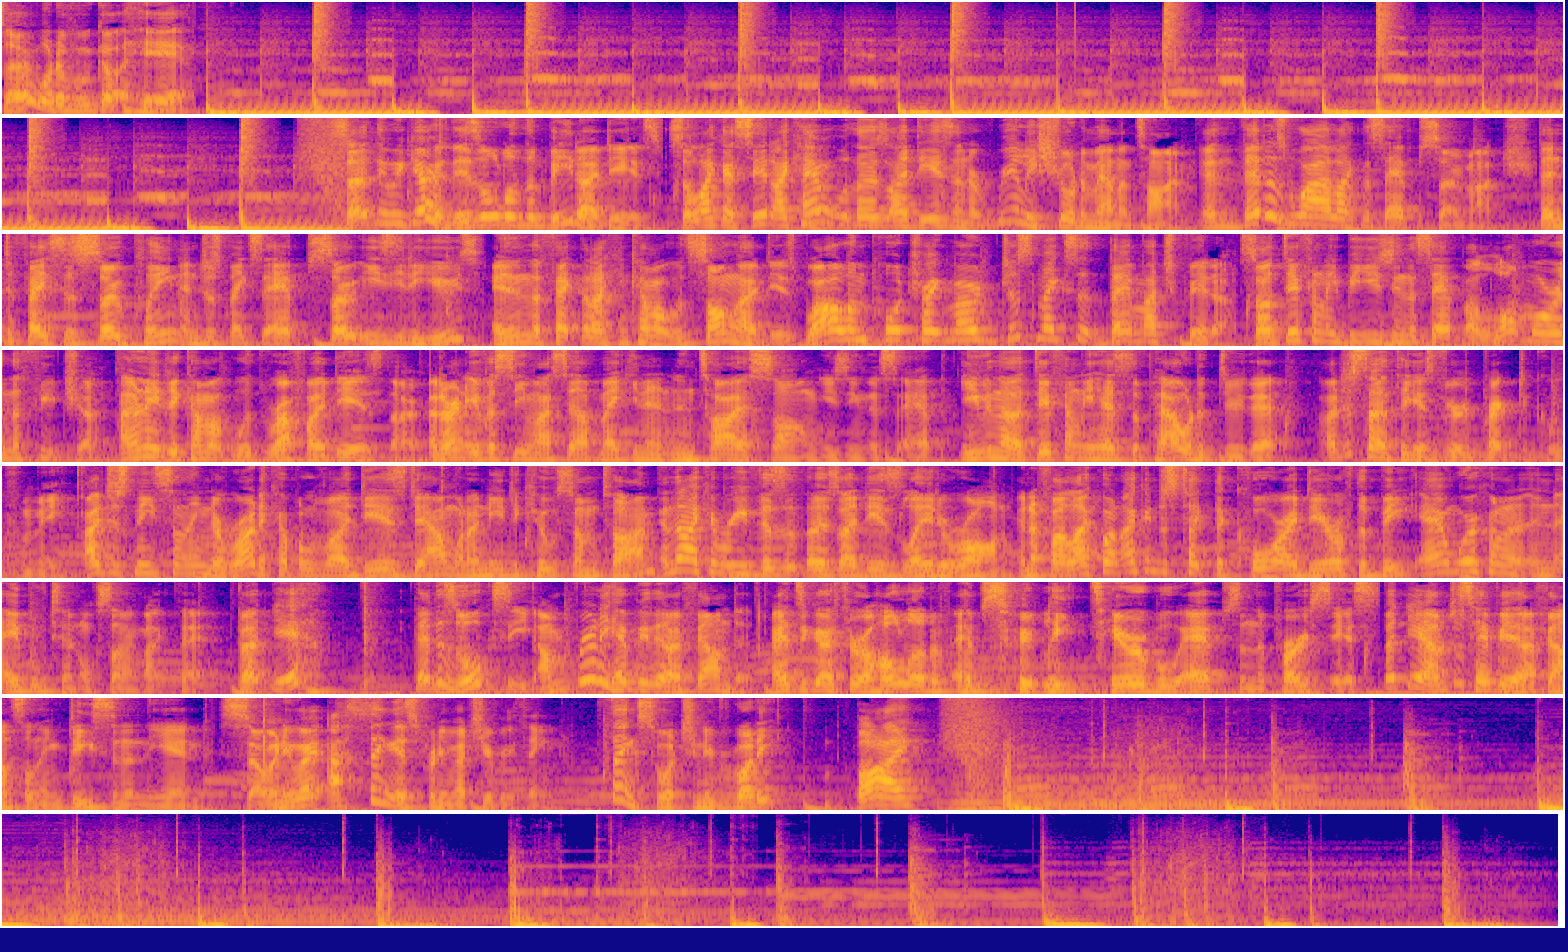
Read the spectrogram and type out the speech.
So what have we got here? There we go, there's all of the beat ideas. So like I said, I came up with those ideas in a really short amount of time. And that is why I like this app so much. The interface is so clean and just makes the app so easy to use. And then the fact that I can come up with song ideas while in portrait mode just makes it that much better. So I'll definitely be using this app a lot more in the future. I only need to come up with rough ideas though. I don't ever see myself making an entire song using this app. Even though it definitely has the power to do that, I just don't think it's very practical for me. I just need something to write a couple of ideas down when I need to kill some time, and then I can revisit those ideas later on. And if I like one, I can just take the core idea of the beat and work on it in Ableton or something like that. But yeah, that is Auxy. I'm really happy that I found it. I had to go through a whole lot of absolutely terrible apps in the process, but yeah, I'm just happy that I found something decent in the end. So anyway, I think that's pretty much everything. Thanks for watching everybody. Bye!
